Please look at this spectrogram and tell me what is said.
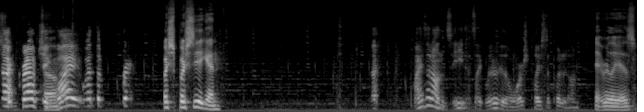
stuck crouching. Oh. Why? What the frick? Push, push C again. Uh, why is that on Z? That's like literally the worst place to put it on. It really is.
